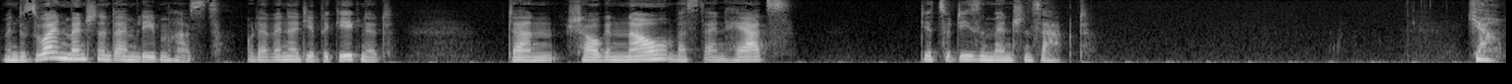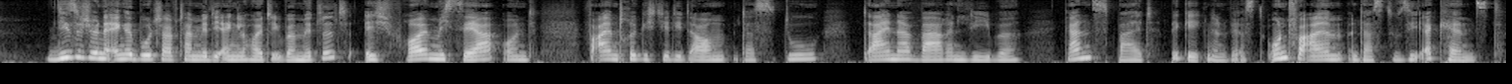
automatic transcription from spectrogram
Wenn du so einen Menschen in deinem Leben hast oder wenn er dir begegnet, dann schau genau, was dein Herz dir zu diesem Menschen sagt. Ja, diese schöne Engelbotschaft haben mir die Engel heute übermittelt. Ich freue mich sehr und vor allem drücke ich dir die Daumen, dass du deiner wahren Liebe ganz bald begegnen wirst und vor allem, dass du sie erkennst.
